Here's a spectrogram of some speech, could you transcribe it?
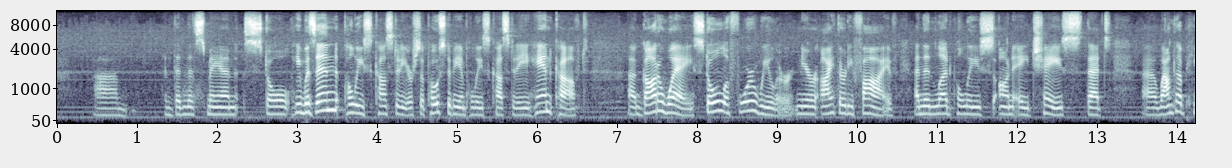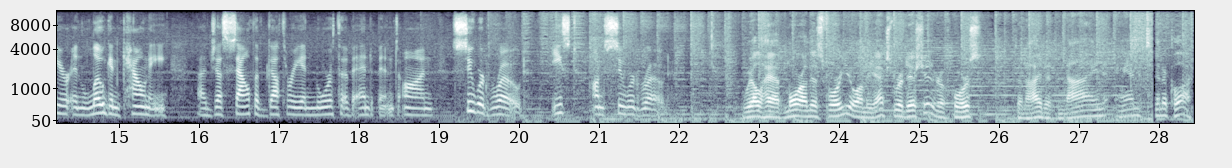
Um, and then this man stole, he was in police custody or supposed to be in police custody, handcuffed. uh, got away, stole a four wheeler near I 35, and then led police on a chase that uh, wound up here in Logan County, uh, just south of Guthrie and north of Edmond on Seward Road, east on Seward Road. We'll have more on this for you on the Extra Edition, and of course, tonight at 9 and 10 o'clock.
